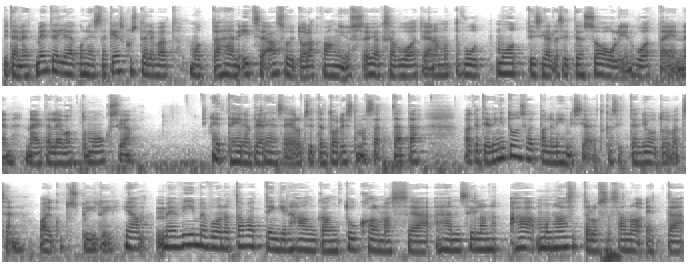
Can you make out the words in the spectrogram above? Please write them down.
pitäneet meteliä, kun he sitä keskustelivat, mutta hän itse asui tuolla Kwangjussa yhdeksänvuotiaana, mutta muutti sieltä sitten Souliin vuotta ennen näitä levottomuuksia. Että heidän perheensä ei ollut sitten todistamassa tätä, vaikka tietenkin tunsivat paljon ihmisiä, jotka sitten joutuivat sen vaikutuspiiriin. Ja me viime vuonna tavattiinkin Hankang Tukholmassa ja hän silloin mun haastattelussa sanoi, että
